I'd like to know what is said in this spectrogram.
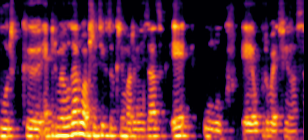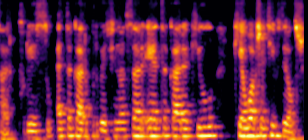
porque, em primeiro lugar, o objetivo do crime organizado é o lucro, é o proveito financeiro. Por isso, atacar o proveito financeiro é atacar aquilo que é o objetivo deles.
